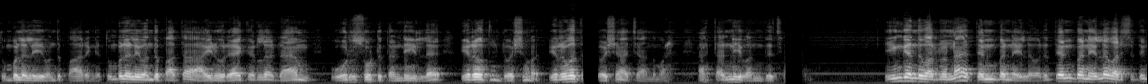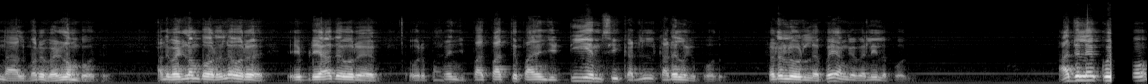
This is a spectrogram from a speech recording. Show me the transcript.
தும்பலலி வந்து பாருங்க. தும்பலலி வந்து பார்த்தா ஐநூறு ஏக்கர்ல டேம் ஒரு சொட்டு தண்ணி இல்லை. இருபத்தெண்டு வருஷம் இருபத்தெண்டு வருஷம் ஆச்சு அந்த மாதிரி தண்ணி வந்து இங்கேருந்து வரணும்னா தென்பெண்ணையில் வருது. தென்பெண்ணையில் வருஷத்துக்கு நாலு முறை வெள்ளம் போகுது. அந்த வெள்ளம் போகிறதுல ஒரு எப்படியாவது ஒரு ஒரு பதினஞ்சு ப பத்து பதினஞ்சு டிஎம்சி கடல் கடலுக்கு போகுது. கடலூரில் போய் அங்கே வெளியில் போகுது. அதில் கொஞ்சம்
